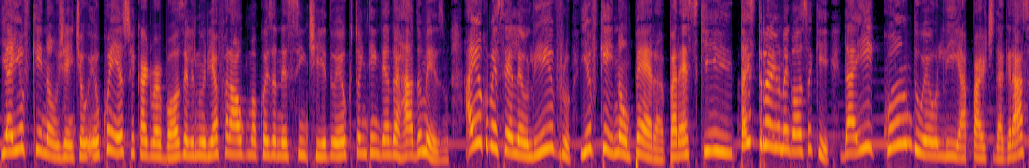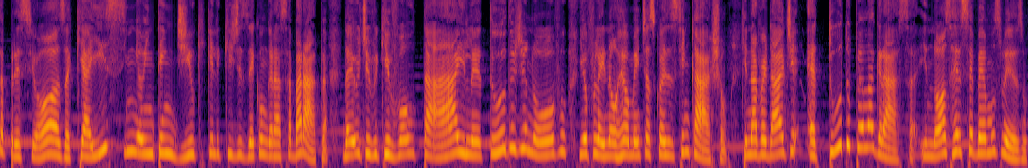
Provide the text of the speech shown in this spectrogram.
E aí eu fiquei, não, gente, eu, eu conheço o Ricardo Barbosa, ele não iria falar alguma coisa nesse sentido, eu que tô entendendo errado mesmo. Aí eu comecei a ler o livro e eu fiquei, não, pera, parece que tá estranho o negócio aqui. Daí, quando eu li a parte da graça preciosa, que aí sim eu entendi o que, que ele quis dizer com graça barata. Daí eu tive que voltar e ler tudo de novo. E eu falei, não, realmente as coisas se encaixam. Que na verdade é tudo pela graça. E nós recebemos mesmo.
